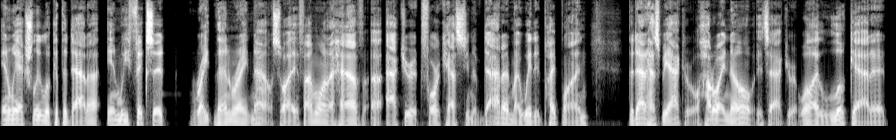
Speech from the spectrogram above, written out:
and we actually look at the data and we fix it right then, right now. So I, if I want to have uh, accurate forecasting of data in my weighted pipeline, the data has to be accurate. Well, how do I know it's accurate? Well, I look at it,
